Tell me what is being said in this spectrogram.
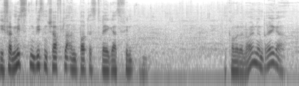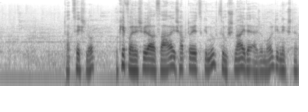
die vermissten Wissenschaftler an Bord des Trägers finden. Da kommen wir da neu in den Träger. Tatsächlich. Okay, Freunde, ich will aber sagen, ich habe da jetzt genug zum Schneiden erst einmal, die nächsten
